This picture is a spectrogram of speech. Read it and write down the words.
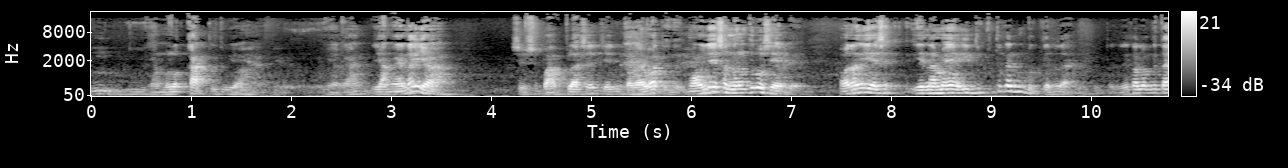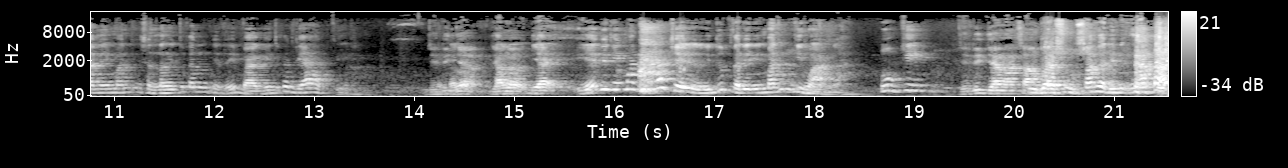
Hmm. yang melekat itu ya. Iya, iya. ya kan? Yang enak ya susu bablas aja kita lewat. Maunya seneng terus ya orang ya ya namanya hidup itu kan bergerak. Gitu. Jadi kalau kita nikmati seneng itu kan jadi bahagia itu kan di hati. Jadi kalau, ja- kalau jangan, dia ya dinikmati aja. Hidup gak dinikmatin gimana? Rugi jadi jangan sampai udah susah gak dinikmati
